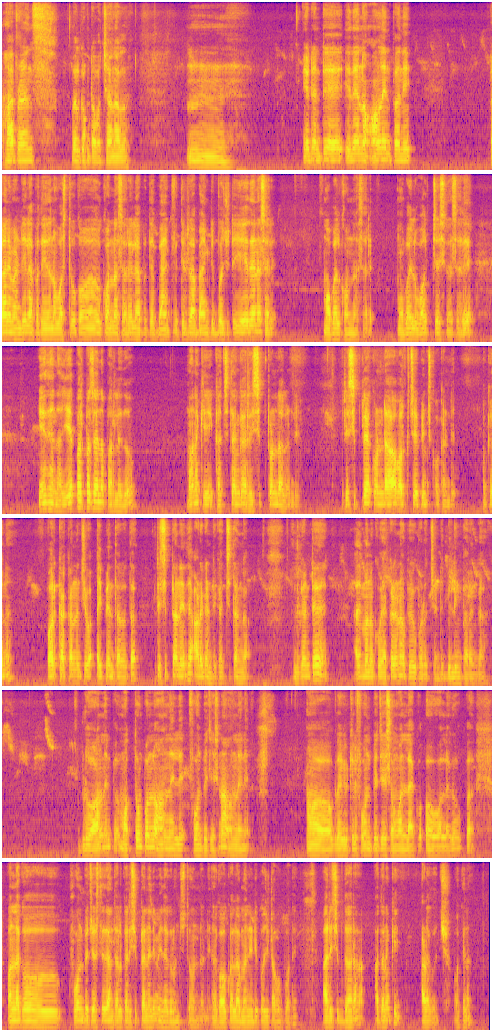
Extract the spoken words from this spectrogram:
Hi friends welcome to our channel ఏంటంటే ఏదైనా online పని కానివ్వండి లేకపోతే ఏదైనా వస్తువు కొ- కొన్నా సరే లేకపోతే బ్యాంక్ విత్డ్రా బ్యాంక్ డిపాజిట్ ఏదైనా సరే మొబైల్ కొన్నా సరే మొబైల్ వర్క్ చేసినా సరే ఏదైనా ఏ పర్పస్ అయినా పర్లేదు మనకి ఖచ్చితంగా రిసిప్ట్ ఉండాలండి. రిసిప్ట్ లేకుండా వర్క్ చేయించుకోకండి ఓకేనా? వర్క్ అక్కడి నుంచి అయిపోయిన తర్వాత రిసిప్ట్ అనేది అడగండి ఖచ్చితంగా. ఎందుకంటే అది మనకు ఎక్కడైనా ఉపయోగపడవచ్చండి బిల్లింగ్ పరంగా. ఇప్పుడు ఆన్లైన్ మొత్తం పనులు ఆన్లైన్లే ఫోన్పే చేసినా ఆన్లైనే. ఒక దగ్గరికి వెళ్ళి ఫోన్పే చేసాం one lakh one lakh one lakh PhonePe చేస్తే దాని తాలూకా రిసిప్ట్ అనేది మీ దగ్గర ఉంచుతూ ఉండండి. ఒకవేళ మనీ డిపాజిట్ అవ్వకపోతే ఆ రిసిప్ట్ ద్వారా అతనికి అడగవచ్చు ఓకేనా?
